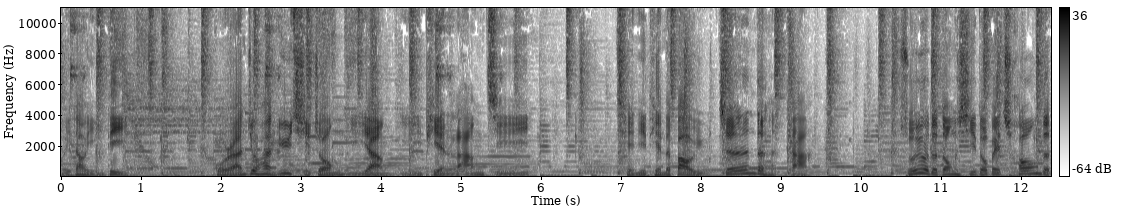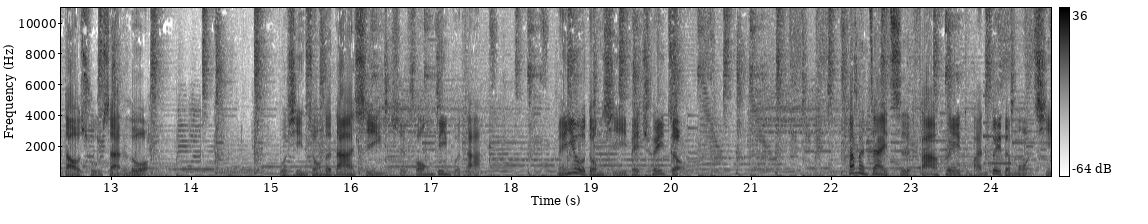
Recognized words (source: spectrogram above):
回到营地，果然就和预期中一样，一片狼藉。前一天的暴雨真的很大，所有的东西都被冲得到处散落。不幸中的大幸是风并不大，没有东西被吹走。他们再次发挥团队的默契，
